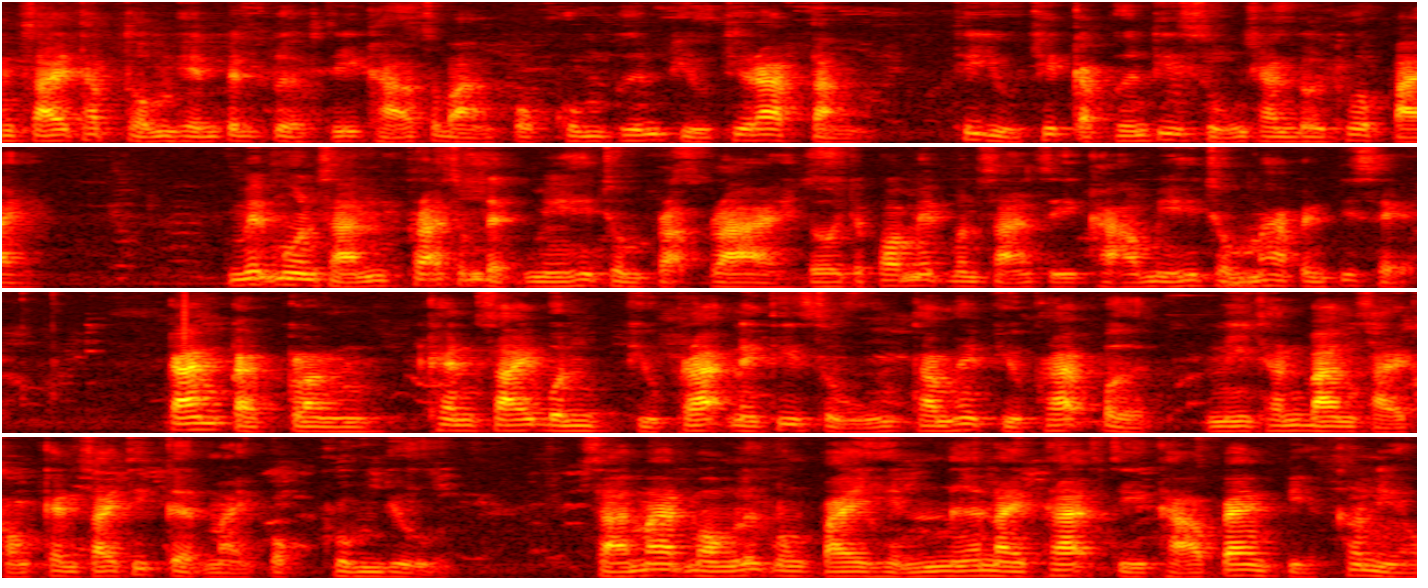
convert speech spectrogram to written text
นไซต์ทับถมเห็นเป็นเปลือกสีขาวสว่างปกคลุมพื้นผิวที่ราบต่ำที่อยู่ชิดกับพื้นที่สูงชันโดยทั่วไปเม็ดมวลสารพระสมเด็จมีให้ชมประปราย โดยเฉพาะเม็ดมวลสารสีขาวมีให้ชมมากเป็นพิเศษ การกัดกร่อนแคนไซต์บนผิวพระในที่สูงทำให้ผิวพระเปิด มีชั้นบางใสของแคนไซต์ที่เกิดใหม่ปกคลุมอยู่ สามารถมองลึกลงไปเห็นเนื้อในพระสีขาวแป้งเปียกข้าวเหนียว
